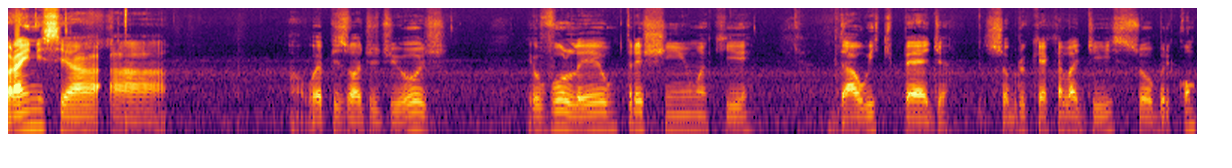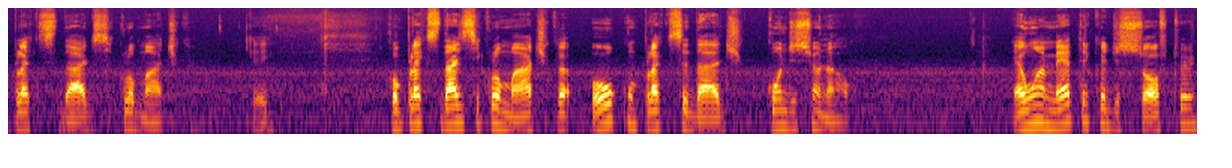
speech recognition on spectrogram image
Para iniciar a, o episódio de hoje, eu vou ler um trechinho aqui da Wikipédia sobre o que é que ela diz sobre complexidade ciclomática. Okay? Complexidade ciclomática ou complexidade condicional é uma métrica de software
